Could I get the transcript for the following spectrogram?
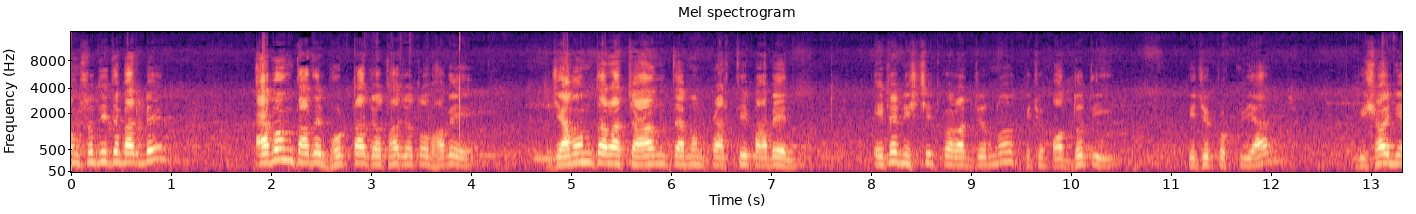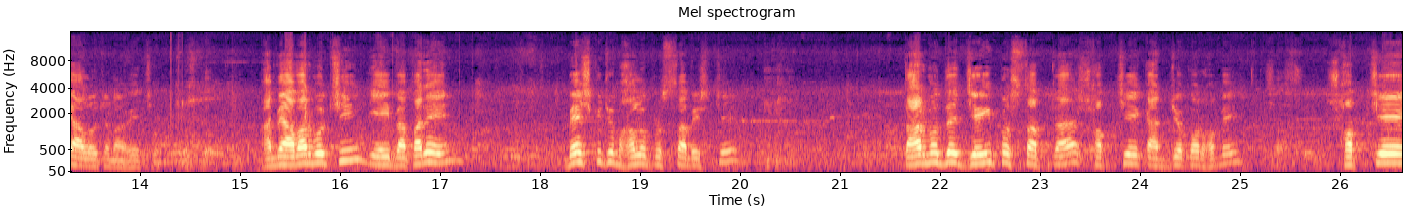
অংশ দিতে পারবে, এবং তাদের ভোটটা যথাযথভাবে যেমন তারা চান তেমন প্রার্থী পাবেন, এটা নিশ্চিত করার জন্য কিছু পদ্ধতি, কিছু প্রক্রিয়ার বিষয় নিয়ে আলোচনা হয়েছে। আমি আবার বলছি যে এই ব্যাপারে বেশ কিছু ভালো প্রস্তাব এসছে। তার মধ্যে যেই প্রস্তাবটা সবচেয়ে কার্যকর হবে, সবচেয়ে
